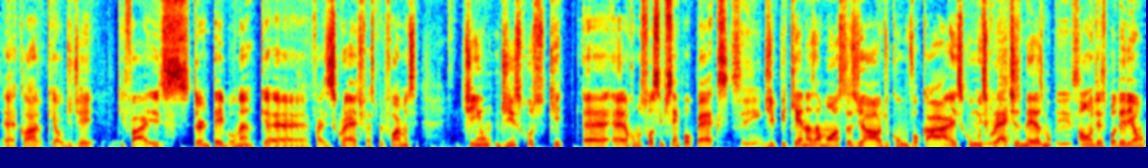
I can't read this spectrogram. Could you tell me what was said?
é, claro que é o DJ que faz turntable, né? Que é, faz scratch, faz performance. Tinham discos que é, eram como se fossem sample packs Sim. de pequenas amostras de áudio com vocais, com Isso. scratches mesmo, Isso. onde eles poderiam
